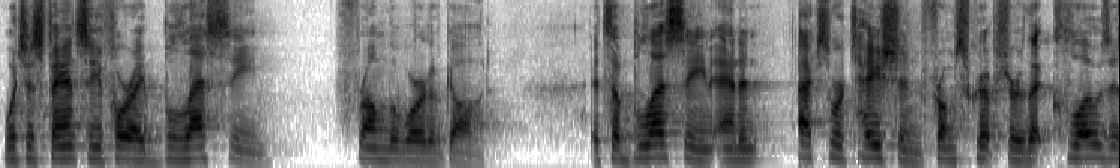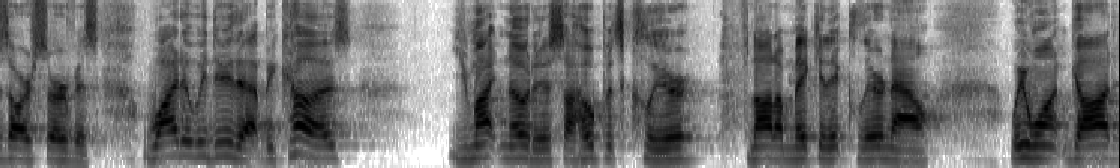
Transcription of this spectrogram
which is fancy for a blessing from the Word of God. It's a blessing and an exhortation from Scripture that closes our service. Why do we do that? Because you might notice, I hope it's clear. If not, I'm making it clear now. We want God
